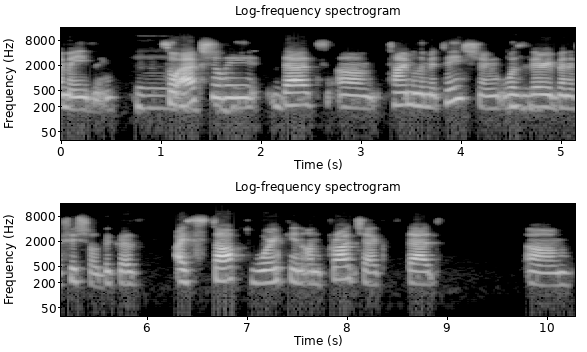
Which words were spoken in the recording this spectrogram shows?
amazing. Mm-hmm. So actually, that um, time limitation was mm-hmm. very beneficial because I stopped working on projects that um,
